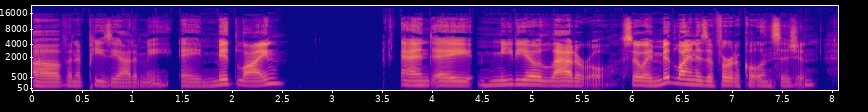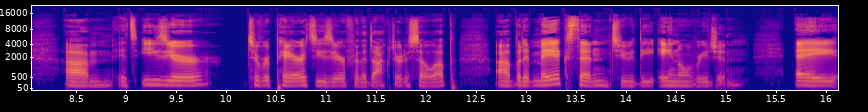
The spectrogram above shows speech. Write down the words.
of an episiotomy a midline and a mediolateral. So, a midline is a vertical incision. Um, it's easier to repair, it's easier for the doctor to sew up, uh, but it may extend to the anal region. A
